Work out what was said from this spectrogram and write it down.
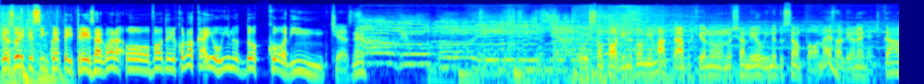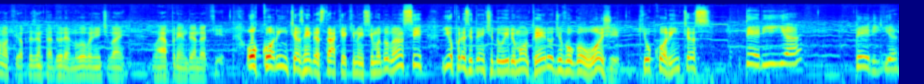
18h53 agora. Ô, Valdir, coloca aí o hino do Corinthians, né? Os São Paulinos vão me matar porque eu não, não chamei o hino do São Paulo. Mas valeu, né, gente? Calma que o apresentador é novo, a gente vai vai aprendendo aqui. O Corinthians em destaque aqui no Em Cima do Lance e o presidente do William Monteiro divulgou hoje que o Corinthians teria teria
